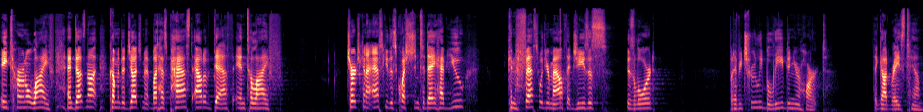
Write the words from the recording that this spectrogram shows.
eternal life and does not come into judgment, but has passed out of death into life. Church, can I ask you this question today? Have you confessed with your mouth that Jesus is Lord? But have you truly believed in your heart that God raised him?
